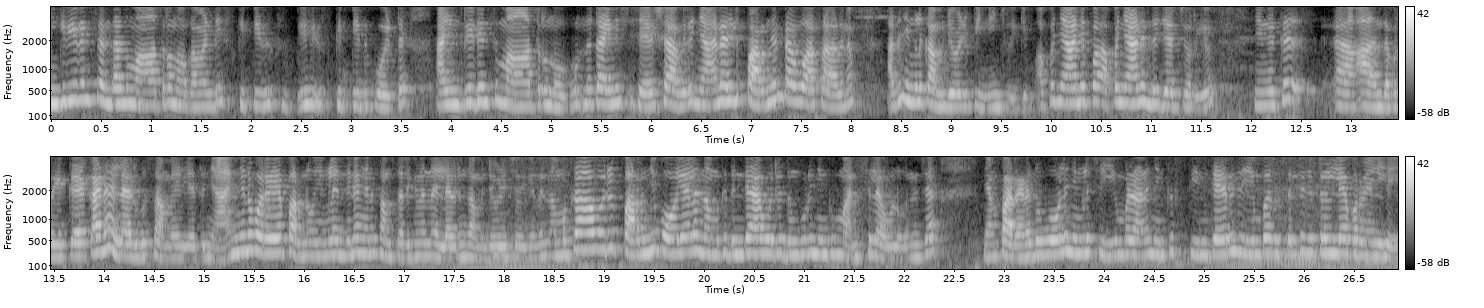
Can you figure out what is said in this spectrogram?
ഇൻഗ്രീഡിയൻസ് എന്താണെന്ന് മാത്രം നോക്കാൻ വേണ്ടി സ്കിപ്പ് ചെയ്ത് സ്കിപ്പ് ചെയ്ത് പോയിട്ട് ആ ഇൻഗ്രീഡിയൻസ് മാത്രം നോക്കും. എന്നിട്ട് അതിന് ശേഷം അവർ ഞാൻ പറഞ്ഞിട്ടുണ്ടാവും ആ സാധനം. അത് നിങ്ങൾ കമന്റ് വഴി പിന്നെയും ചോദിക്കും. അപ്പോൾ ഞാനിപ്പോൾ അപ്പോൾ ഞാൻ എന്ത് വിചാരിച്ചു പറയും നിങ്ങൾക്ക് എന്താ പറയുക കേൾക്കാനും എല്ലാവർക്കും സമയമില്ലാത്ത ഞാൻ ഇങ്ങനെ കുറേ പറഞ്ഞു. നിങ്ങൾ എന്തിനാ അങ്ങനെ സംസാരിക്കണമെന്ന് എല്ലാവരും കമന്റ് വഴി ചോദിക്കുന്നത് നമുക്ക് ആ ഒരു പറഞ്ഞു പോയാലേ നമുക്ക് ഇതിന്റെ ആ ഒരു ഇതും കൂടി നിങ്ങൾക്ക് മനസ്സിലാവുള്ളൂ. എന്ന് വെച്ചാൽ ഞാൻ പറയണത് പോലെ നിങ്ങൾ ചെയ്യുമ്പോഴാണ് നിങ്ങൾക്ക് സ്കിൻ കെയർ ചെയ്യുമ്പോൾ റിസൾട്ട് കിട്ടണില്ലേ പറഞ്ഞില്ലേ?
